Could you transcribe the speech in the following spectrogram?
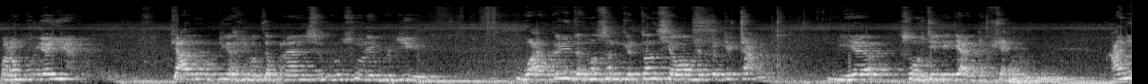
परमपूजनीय चार मूर्ती हरिभक्त प्रयाण श्री सोने गुरुजी वारकरी धर्मसंकीर्तन सेवाभावी म्हणजे प्रतिष्ठान हे संस्थेचे ते अध्यक्ष आहेत. आणि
